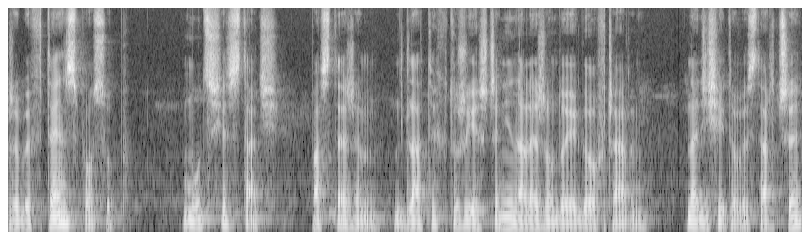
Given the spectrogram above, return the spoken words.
żeby w ten sposób móc się stać pasterzem dla tych, którzy jeszcze nie należą do jego owczarni. Na dzisiaj to wystarczy,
